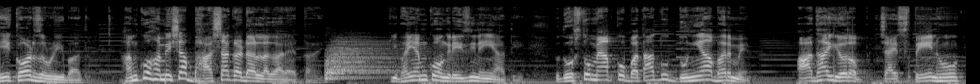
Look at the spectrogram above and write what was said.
एक और ज़रूरी बात, हमको हमेशा भाषा का डर लगा रहता है। कि भाई हमको अंग्रेज़ी नहीं आती। तो दोस्तों, मैं आपको बता दूँ, दुनिया भर में आधा यूरोप, चाहे स्पेन हो,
